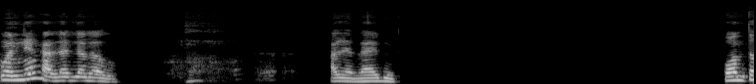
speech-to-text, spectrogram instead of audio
ફોન ને? હાલ જ લગાવું. હાલ લગાવી ઓમ તો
